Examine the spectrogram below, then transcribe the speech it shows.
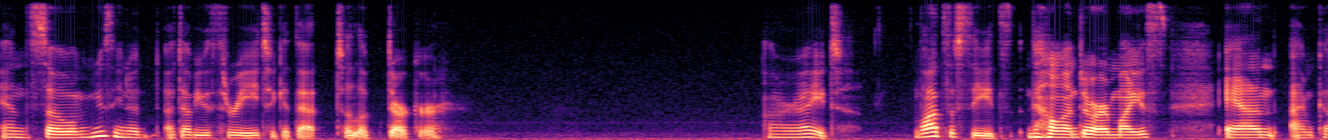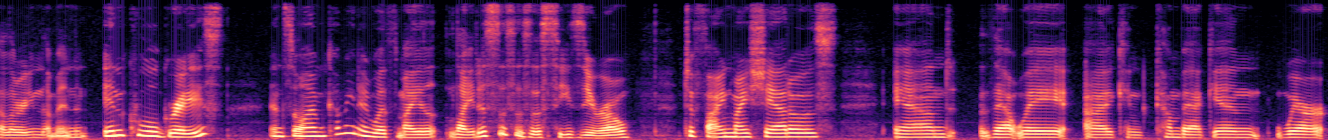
And so I'm using a, a W3 to get that to look darker. All right, lots of seeds. Now onto our mice and I'm coloring them in, in cool grays. And so I'm coming in with my lightest, this is a C0, to find my shadows and that way I can come back in where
